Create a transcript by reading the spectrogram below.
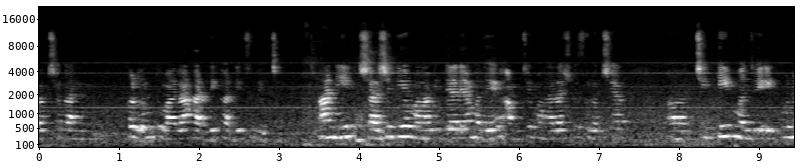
रक्षकांकडून तुम्हाला हार्दिक हार्दिक शुभेच्छा. आणि शासकीय महाविद्यालयामध्ये आमचे महाराष्ट्र सुरक्षा ची टीम म्हणजे एकूण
